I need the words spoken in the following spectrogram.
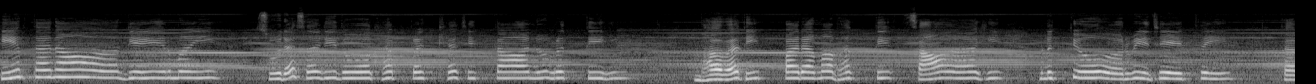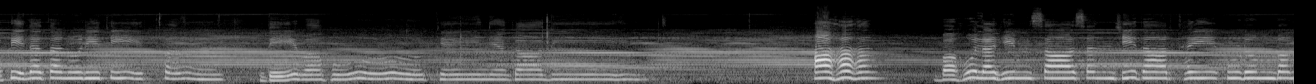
कीर्तनाद्यैर्मयि सुरसरिदोघप्रख्यचित्तानुवृत्तिः। भवति परमभक्तिः सा हि मृत्योर्विजेत्री। कपिलतनुरिति त्वं देवहूत्यैन्यगादि। अहः बहुलहिंसा सञ्जितार्थै कुटुम्बं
